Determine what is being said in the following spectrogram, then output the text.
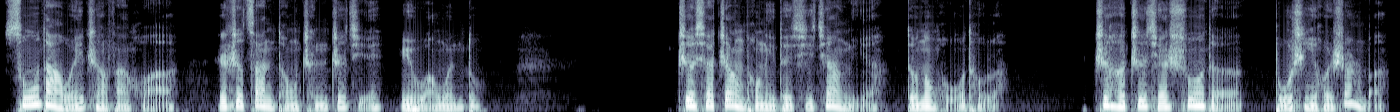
苏大为这番话，仍是赞同陈知节与王文度。这下帐篷里的些将领啊，都弄糊涂了。这和之前说的不是一回事吗？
